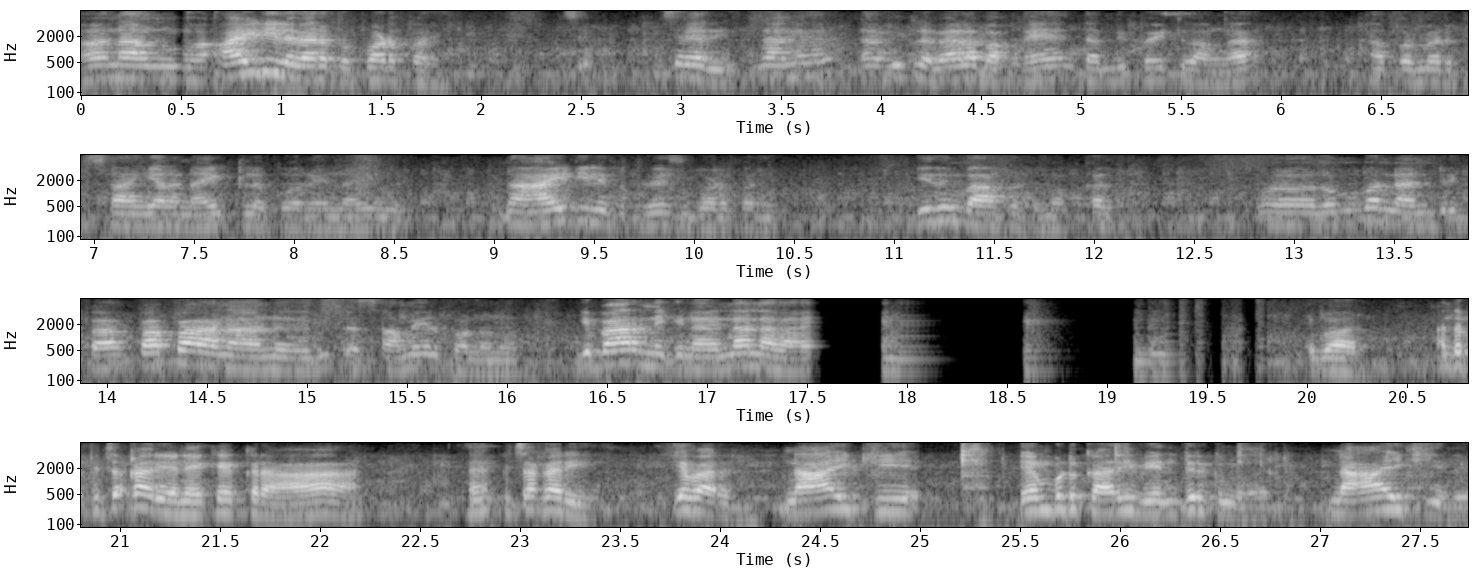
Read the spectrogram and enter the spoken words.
ஆ, நான் ஐடியில் வேற இப்போ போட போகிறேன் சரி நான் நான் வீட்டில் வேலை பார்க்குறேன் தம்பி போயிட்டு வாங்க. அப்புறமேட்டு சாயங்காலம் நைட்டில் போகிறேன் லைவ் நான் ஐடியில் இப்போ பேசி போட போகிறேன் இதுவும் பார்க்கட்டும் மக்கள். ரொம்ப நன்றிப்பா பாப்பா நான் வீட்டில் சமையல் பண்ணணும். இங்கே பாரு இன்னைக்கு நான் என்னென்ன பாரு. அந்த பிச்சைக்காரி என்னை கேட்குறா பிச்சைக்காரி இங்கே பாரு. நாய்க்கு எம்புட்டு கறி வெந்திருக்குன்னு பாரு. நாய்க்கு இது.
